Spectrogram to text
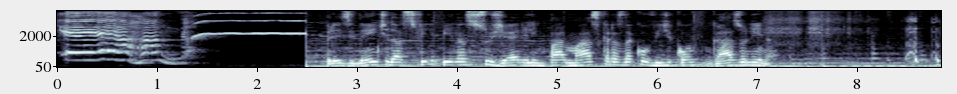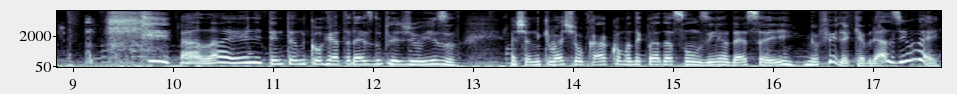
guerra! Presidente das Filipinas sugere limpar máscaras da Covid com gasolina. Ah lá ele tentando correr atrás do prejuízo. Achando que vai chocar com uma declaraçãozinha dessa aí. Meu filho, aqui é Brasil, velho.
